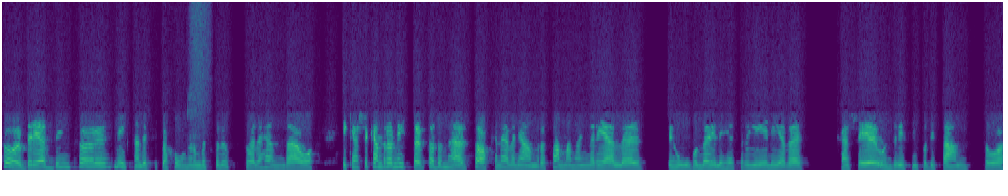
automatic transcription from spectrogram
förberedd inför liknande situationer om det skulle uppstå eller hända. Och vi kanske kan dra nytta av de här sakerna även i andra sammanhang när det gäller behov och möjligheter att ge elever kanske undervisning på distans. Och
